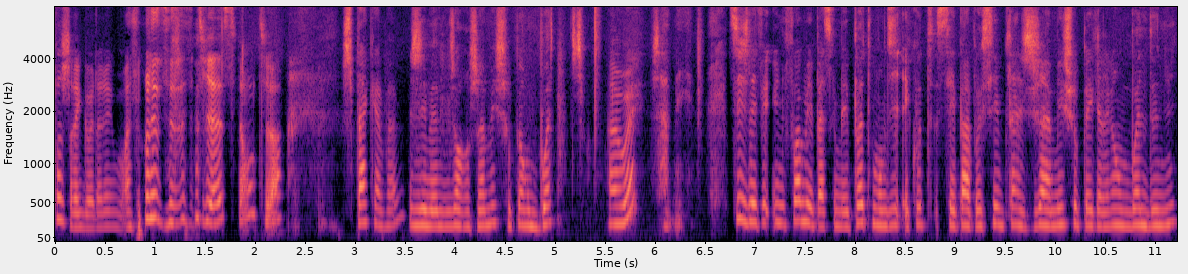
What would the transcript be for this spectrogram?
Je pense que je rigolerais, moi, dans les situations, tu vois. Je suis pas capable. J'ai même, genre, jamais chopé en boîte, tu vois. Ah ouais? Jamais. Si, je l'ai fait une fois, mais parce que mes potes m'ont dit, écoute, c'est pas possible, t'as jamais chopé quelqu'un en boîte de nuit.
